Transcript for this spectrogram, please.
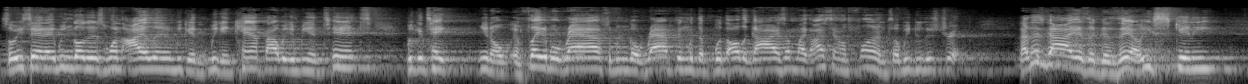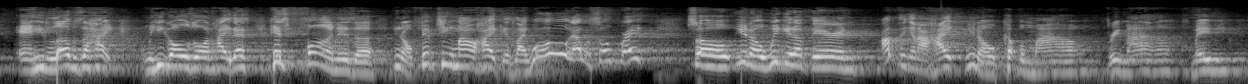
So he said, hey, we can go to this one island. We can, we can camp out. We can be in tents. We can take you know, inflatable rafts, and we can go rafting with the, with all the guys. I'm like, oh, that sounds fun. So we do this trip. Now this guy is a gazelle. He's skinny and he loves to hike. I mean, he goes on hike. That's his fun is a, you know, 15 mile hike. It's like, whoa, that was so great. So, you know, we get up there and I'm thinking I hike, you know, a couple miles, three miles, maybe.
